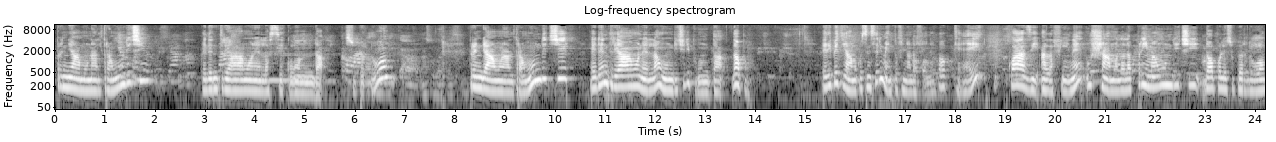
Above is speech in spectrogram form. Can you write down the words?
Prendiamo un'altra 11 ed entriamo nella seconda super duo. Prendiamo un'altra 11 ed entriamo nella 11 di punta dopo. E ripetiamo questo inserimento fino alla fine. Ok quasi alla fine. Usciamo dalla prima 11 dopo le super duo.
